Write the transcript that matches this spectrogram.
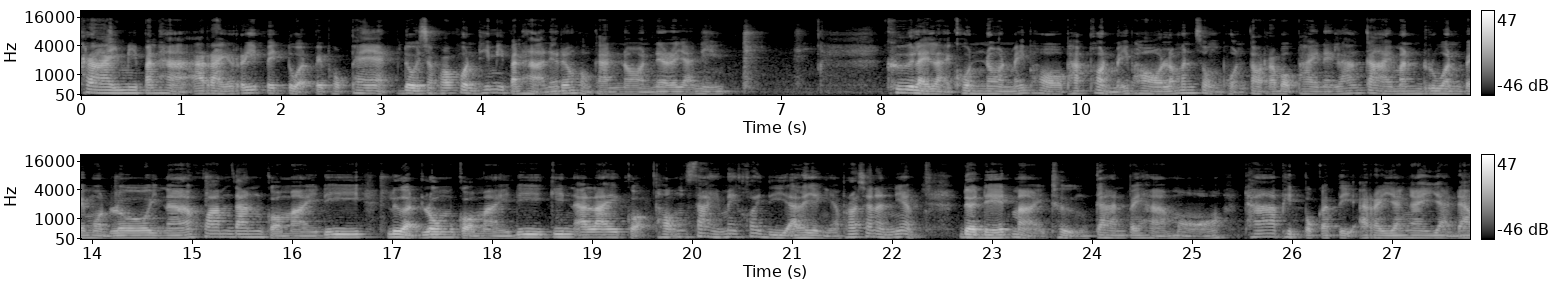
ใครมีปัญหาอะไรรีบไปตรวจไปพบแพทย์ โดยเฉพาะคนที่มีปัญหาในเรื่องของการนอนในระยะนี้ คือหลาย ๆ คนนอนไม่พอพักผ่อนไม่พอ แล้วมันส่งผลต่อระบบภายในร่างกายมันรวนไปหมดเลยนะ ความดันก็ไม่ดี เลือดลมก็ไม่ดี กินอะไรก็ท้องไส้ไม่ค่อยดีอะไรอย่างเงี้ยเพราะฉะนั้นเนี่ย The Date หมายถึงการไปหาหมอ ถ้าผิดปกติอะไรยังไงอย่าเดา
